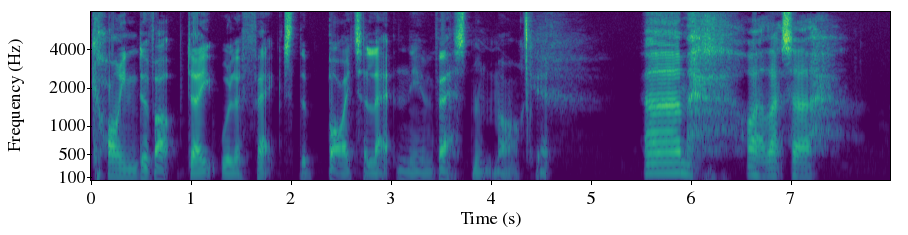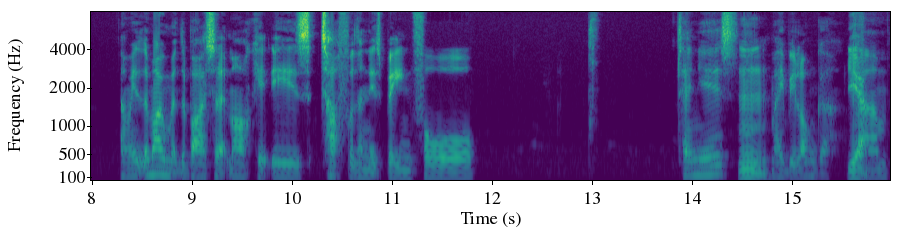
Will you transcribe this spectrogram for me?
kind of update will affect the buy to let and the investment market? Um, well, that's a I mean, at the moment, the buy to let market is tougher than it's been for 10 years, Mm. maybe longer. Yeah. Um,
